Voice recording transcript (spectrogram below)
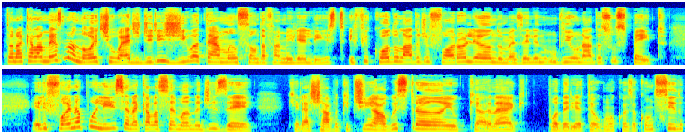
Então, naquela mesma noite, o Ed dirigiu até a mansão da família List e ficou do lado de fora olhando, mas ele não viu nada suspeito. Ele foi na polícia naquela semana dizer que ele achava que tinha algo estranho, que, né, que poderia ter alguma coisa acontecido,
